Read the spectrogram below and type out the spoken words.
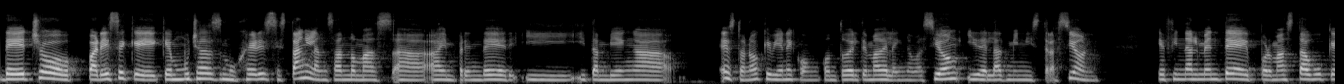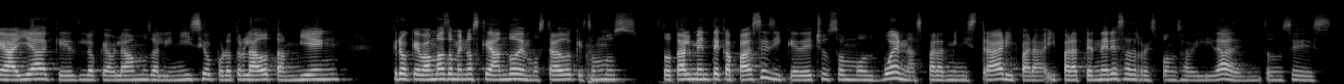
de hecho, parece que, muchas mujeres se están lanzando más a, emprender y, también a esto, ¿no? Que viene con, todo el tema de la innovación y de la administración, que finalmente, por más tabú que haya, que es lo que hablábamos al inicio, por otro lado, también creo que va más o menos quedando demostrado que somos totalmente capaces y que de hecho somos buenas para administrar y para, y para tener esas responsabilidades. Entonces,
